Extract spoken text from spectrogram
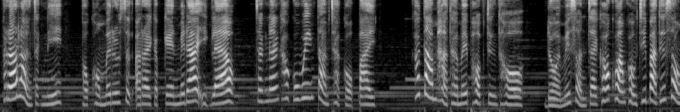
เพราะหลังจากนี้เขาคงไม่รู้สึกอะไรกับเกณฑ์ไม่ได้อีกแล้ว จากนั้นเขาก็วิ่งตามชาโกไป เขาตามหาเธอไม่พบจึงโทร โดยไม่สนใจข้อความของชิบะที่ส่ง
